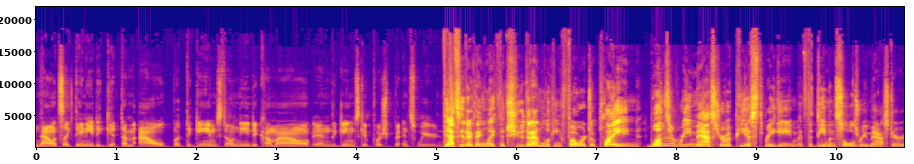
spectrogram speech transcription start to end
now it's like they need to get them out but the games don't need to come out and the games get pushed back it's weird That's the other thing. Like the two that I'm looking forward to playing, one's a remaster of a PS3 game. It's the Demon's Souls remaster,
